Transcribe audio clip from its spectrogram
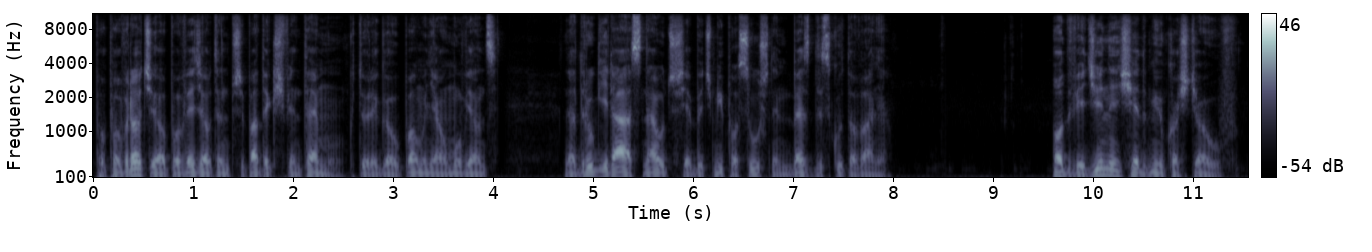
Po powrocie opowiedział ten przypadek świętemu, który go upomniał, mówiąc: Na drugi raz naucz się być mi posłusznym bez dyskutowania. Odwiedziny siedmiu kościołów.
